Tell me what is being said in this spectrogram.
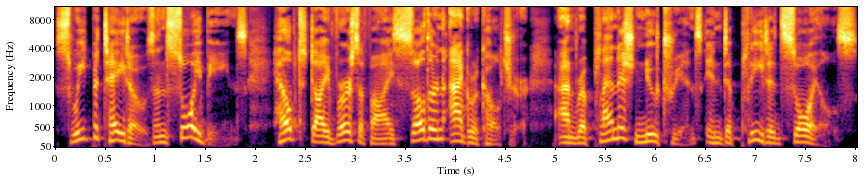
sweet potatoes, and soybeans helped diversify southern agriculture and replenish nutrients in depleted soils.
